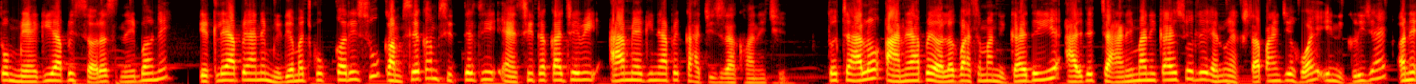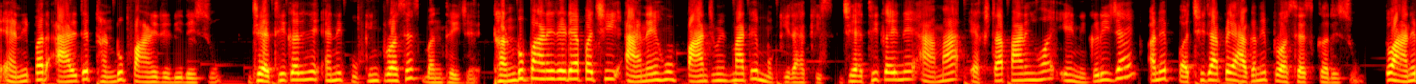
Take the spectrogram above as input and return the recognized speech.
તો મેગી આપણી સરસ નહીં બને. એટલે આપણે આને મીડિયમ જ કુક કરીશું. કમસે કમ સિત્તેરથી એસી ટકા જેવી આ મેગીને આપણે કાચી જ રાખવાની છે. તો ચાલો આને આપણે અલગ વાસણમાં નીકાળી દઈએ. આ રીતે ચાણીમાં નીકાળીશું એટલે એનું એક્સ્ટ્રા પાણી જે હોય એ નીકળી જાય અને એની પર આ રીતે ઠંડુ પાણી રેડી દઈશું. જેથી કરીને એની કુકિંગ પ્રોસેસ બંધ થઈ જાય. ઠંડુ પાણી રેડ્યા પછી આને હું પાંચ મિનિટ માટે મૂકી રાખીશ. જેથી કરીને આમાં એક્સ્ટ્રા પાણી હોય એ નીકળી જાય અને પછી જ આપણે આગળની પ્રોસેસ કરીશું. તો આને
